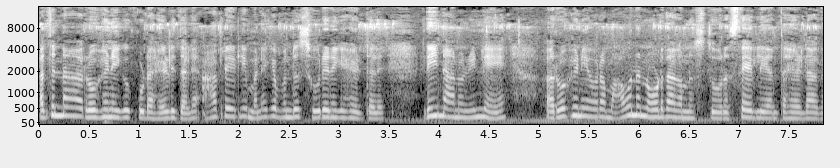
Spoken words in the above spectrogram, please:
ಅದನ್ನು ರೋಹಿಣಿಗೂ ಕೂಡ ಹೇಳಿದ್ದಾಳೆ. ಆದರೆ ಇಲ್ಲಿ ಮನೆಗೆ ಬಂದು ಸೂರ್ಯನಿಗೆ ಹೇಳ್ತಾಳೆ, ರೀ, ನಾನು ನಿನ್ನೆ ರೋಹಿಣಿಯವರ ಮಾವನ ನೋಡಿದಾಗ ಅನ್ನಿಸ್ತು, ರಸ್ತೆಯಲ್ಲಿ ಅಂತ ಹೇಳಿದಾಗ.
